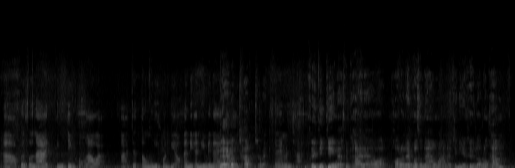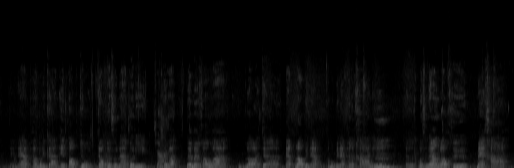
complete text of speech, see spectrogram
อ่า persona จริง ๆ ของเราอะ อาจจะต้องมีคนเดียว อันนี้อันนี้ไม่แน่เพื่อใจให้มันชัดใช่ไหมเพื่อให้มันชัด คือจริง ๆอะสุดท้ายแล้วอะพอเราได้ persona ออกมาหลังจากนี้ก็คือเราต้องทำแอปทำบริการให้ตอบโจทย์เจ้า persona ตัวนี้ใช่ป่ะนั่นหมายความว่าเราอาจจะแอปเราเป็นแอป สมมติเป็นแอปธนาคารอย่างอืเงี้ยม เอ่อ persona ของเราคือแม่ค้าอ่า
